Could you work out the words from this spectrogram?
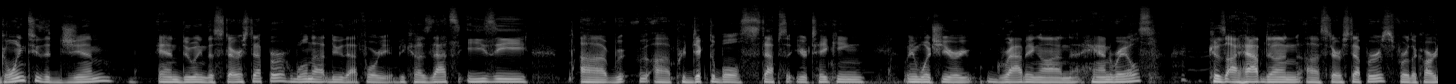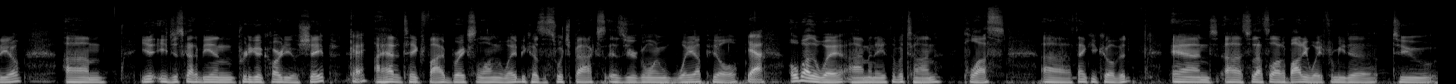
going to the gym and doing the stair stepper will not do that for you because that's easy, uh, uh, predictable steps that you're taking in which you're grabbing on handrails. Because I have done uh, stair steppers for the cardio. Um, you, you just got to be in pretty good cardio shape. Okay. I had to take five breaks along the way because the switchbacks is you're going way uphill. Yeah. Oh, by the way, I'm an eighth of a ton plus. Uh, thank you, COVID. And uh, so that's a lot of body weight for me to to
